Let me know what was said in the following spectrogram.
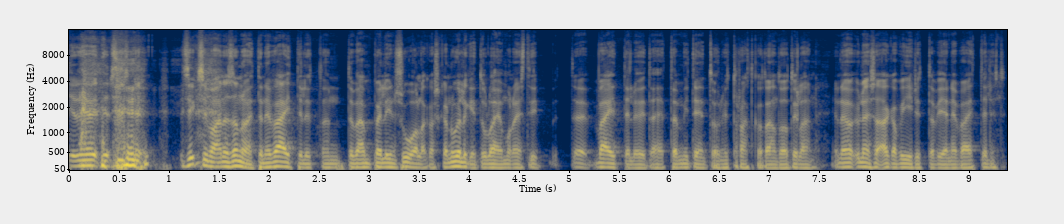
Ja ne, ja siis ne, siksi mä aina sanoin, että ne väittelyt on tämän pelin suola, koska noillekin tulee monesti väittelyitä, että miten tuo nyt ratkotaan tuo tilanne. Ja ne on yleensä aika viihdyttäviä ne väittelyt.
